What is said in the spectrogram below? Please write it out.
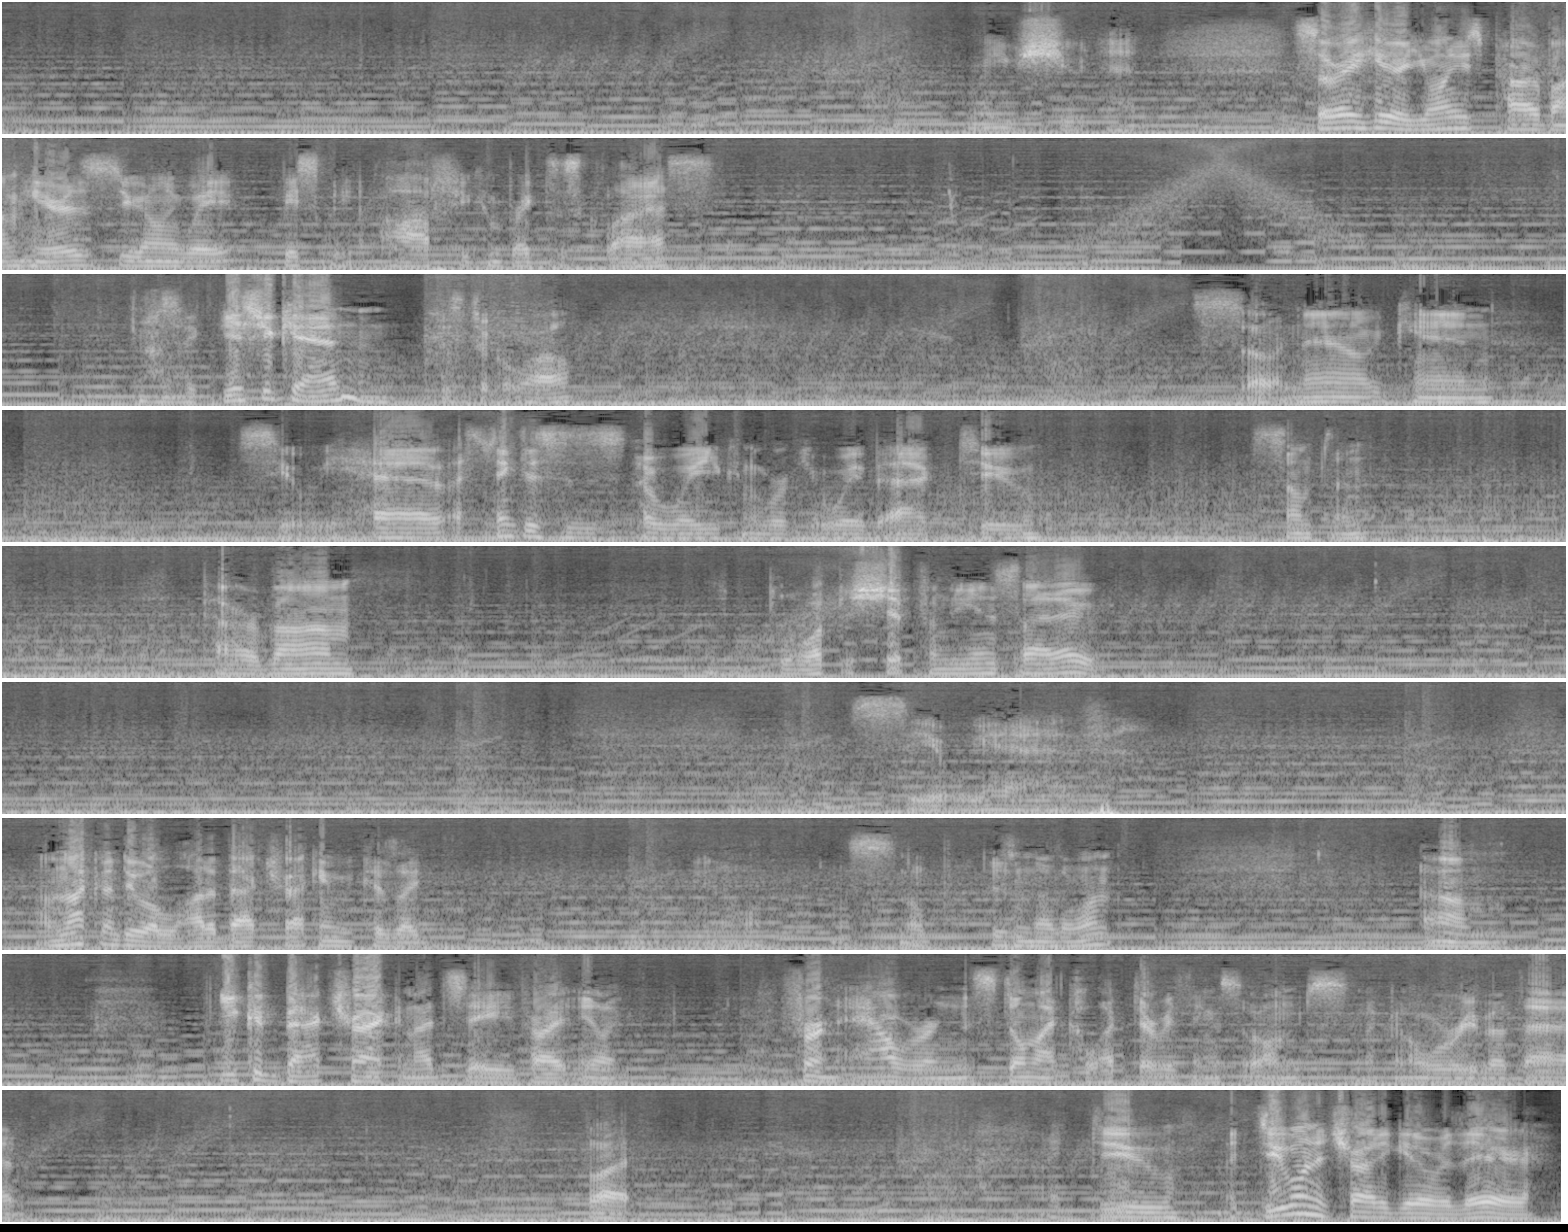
You shooting at? So right here, you want to use power bomb here. This is your only way, basically off. You can break this glass. I was like, yes you can. And just took a while. So now we can see what we have. I think this is a way you can work your way back to something. Power bomb. Blow up the ship from the inside out. Let's see what we have. I'm not going to do a lot of backtracking because I, you know, nope, there's another one. Um, you could backtrack and I'd say probably, you know, like, for an hour and still not collect everything, so I'm just not gonna worry about that. But, I do, I do want to try to get over there.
